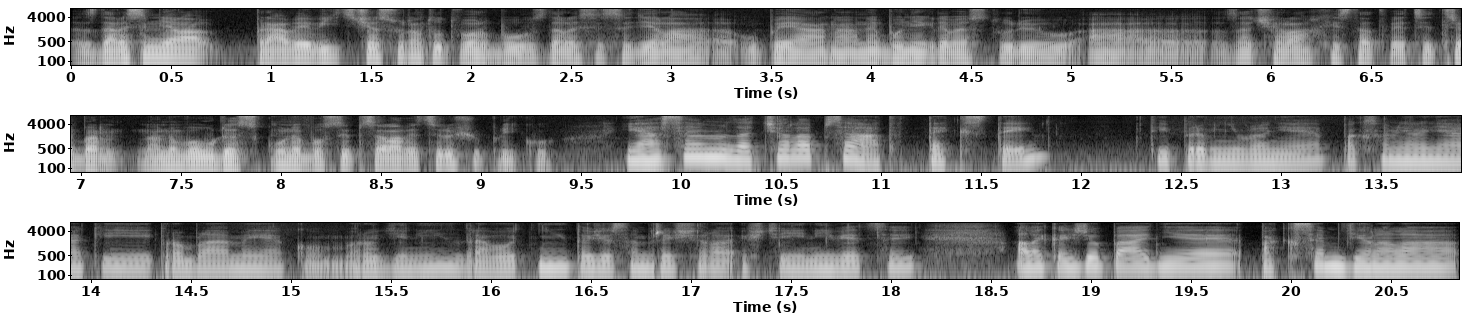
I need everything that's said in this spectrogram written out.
zdali si měla právě víc času na tu tvorbu, zdali si seděla u piana nebo někde ve studiu a začala chystat věci třeba na novou desku nebo si psala věci do šuplíku? Já jsem začala psát texty té první vlně, pak jsme měli nějaké problémy jako rodinný, zdravotní, takže jsem řešila ještě jiné věci, ale každopádně pak jsem dělala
